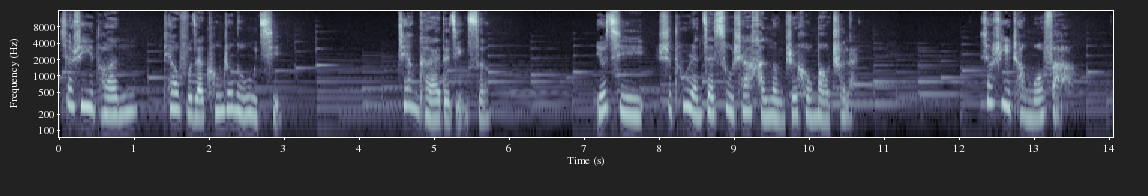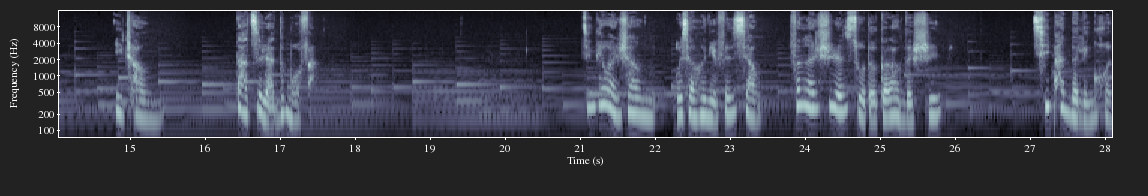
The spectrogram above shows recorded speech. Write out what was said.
像是一团漂浮在空中的雾气。这样可爱的景色，尤其是突然在肃杀寒冷之后冒出来，像是一场魔法。一场大自然的魔法。今天晚上，我想和你分享芬兰诗人索德格朗的诗《期盼的灵魂》。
